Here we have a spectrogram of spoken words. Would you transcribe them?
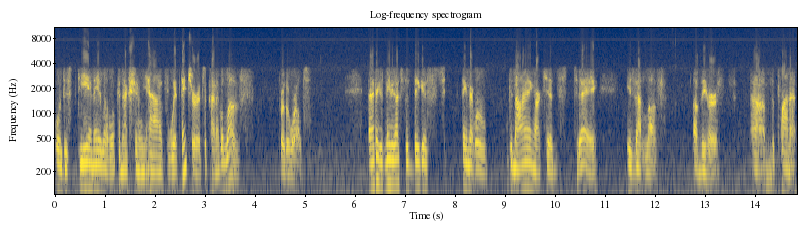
or this DNA level connection we have with nature. It's a kind of a love for the world, and I think maybe that's the biggest thing that we're denying our kids today is that love of the earth, um, the planet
